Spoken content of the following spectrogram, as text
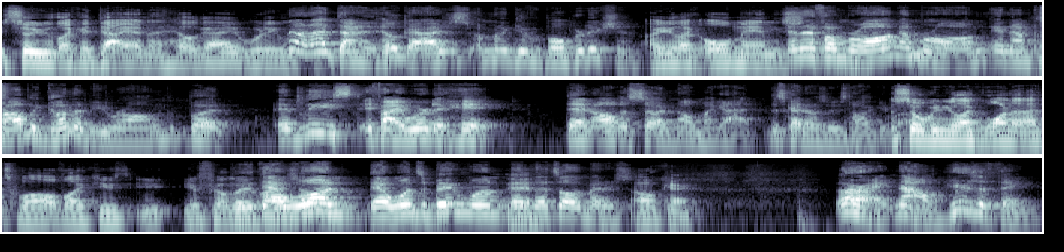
So you're like a die on the hill guy? What do you? No, not dying the hill guy. I just I'm gonna give a bold prediction. Are you like old man? And if I'm wrong, I'm wrong, and I'm probably gonna be wrong. But at least if I were to hit, then all of a sudden, oh my god, this guy knows what he's talking about. So when you're like one out of twelve, like you, you you're feeling. but that one, that one's a big one. Then Yeah. that's all that matters. Okay. All right, now here's the thing.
